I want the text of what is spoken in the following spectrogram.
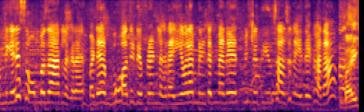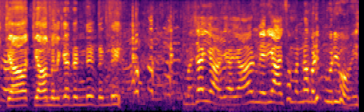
मम्मी कह रही सोम बाज़ार लग रहा है। बट यार बहुत ही डिफरेंट लग रहा है। ये वाला मिल्टन मैंने पिछले तीन साल से नहीं देखा था। भाई क्या क्या मिल गया डंडे डंडे? मज़ा ही आ गया यार। मेरी आज तो मन्ना बड़ी पूरी हो गई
